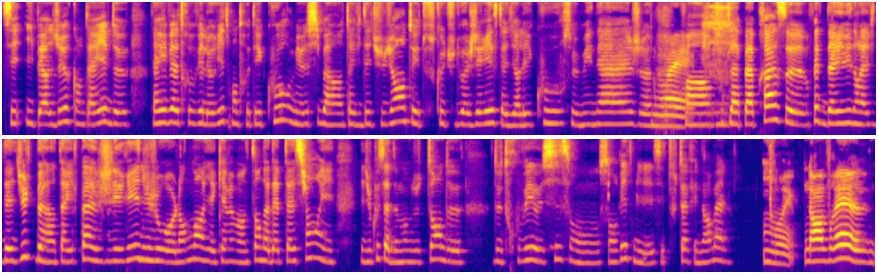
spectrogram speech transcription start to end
c'est hyper dur quand tu arrives d'arriver à trouver le rythme entre tes cours, mais aussi ben, ta vie d'étudiante et tout ce que tu dois gérer, c'est-à-dire les courses, le ménage, enfin toute la paperasse. En fait, d'arriver dans la vie d'adulte, ben, t'arrives pas à gérer du jour au lendemain. Il y a quand même un temps d'adaptation et, du coup, ça demande du temps de, trouver aussi son, rythme et c'est tout à fait normal. Ouais. Non, en vrai, euh,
